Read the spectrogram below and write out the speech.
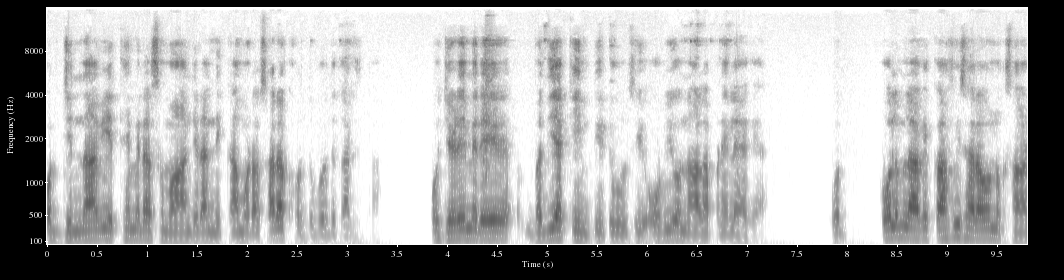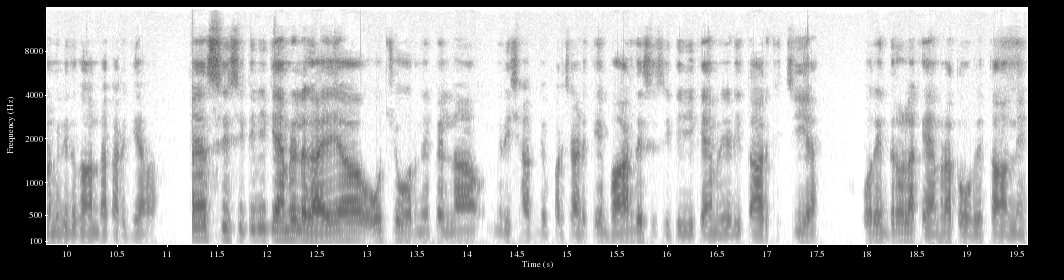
ਔਰ ਜਿੰਨਾ ਵੀ ਇੱਥੇ ਮੇਰਾ ਸਮਾਨ ਜਿਹੜਾ ਨਿੱਕਾ ਮੋਟਾ ਸਾਰਾ ਖੁਰਦ-ਬੁਰਦ ਕਰ ਦਿੱਤਾ। ਉਹ ਜਿਹੜੇ ਮੇਰੇ ਵਧੀਆ ਕੀਮਤੀ ਟੂਲ ਸੀ ਉਹ ਵੀ ਉਹ ਨਾਲ ਆਪਣੇ ਲੈ ਗਿਆ। ਔਰ ਕੁੱਲ ਮਿਲਾ ਕੇ ਕਾਫੀ ਸਾਰਾ ਉਹ ਨੁਕਸਾਨ ਮੇਰੀ ਦੁਕਾਨ ਦਾ ਕਰ ਗਿਆ ਮੈਂ ਸੀਸੀਟੀਵੀ ਕੈਮਰੇ ਲਗਾਏ ਆ ਉਹ ਚੋਰ ਨੇ ਪਹਿਲਾਂ ਮੇਰੀ ਛੱਤ ਦੇ ਉੱਪਰ ਚੜ੍ਹ ਕੇ ਬਾਹਰ ਦੇ ਸੀਸੀਟੀਵੀ ਕੈਮਰੇ ਜਿਹੜੀ ਤਾਰ ਖਿੱਚੀ ਆ ਔਰ ਇੱਧਰ ਵਾਲਾ ਕੈਮਰਾ ਤੋੜ ਦਿੱਤਾ ਉਹਨੇ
